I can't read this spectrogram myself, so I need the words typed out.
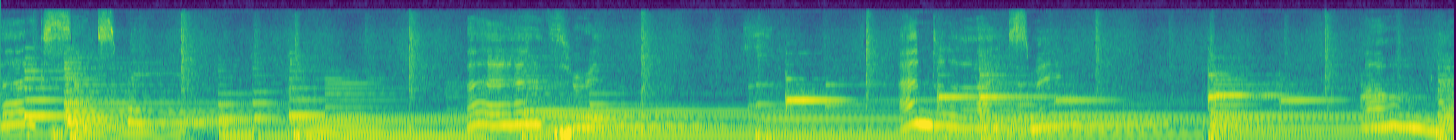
that excites me, and delights me. Oh no.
